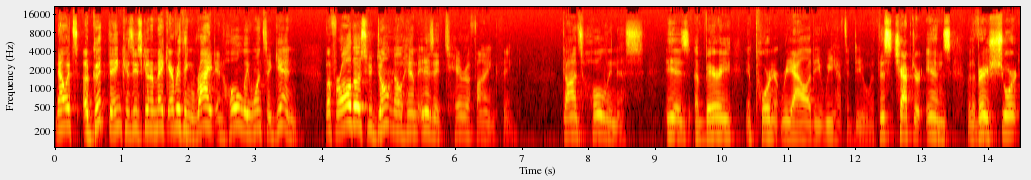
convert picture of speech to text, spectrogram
Now, it's a good thing because he's going to make everything right and holy once again. But for all those who don't know him, it is a terrifying thing. God's holiness is a very important reality we have to deal with. This chapter ends with a very short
